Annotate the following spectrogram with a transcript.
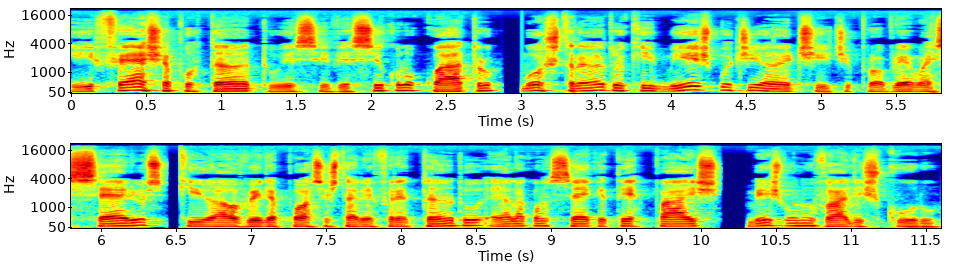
e fecha, portanto, esse versículo 4, mostrando que, mesmo diante de problemas sérios que a ovelha possa estar enfrentando, ela consegue ter paz, mesmo no vale escuro.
